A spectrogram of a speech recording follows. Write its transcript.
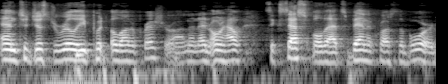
and to just really put a lot of pressure on. And I don't know how successful that's been across the board.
